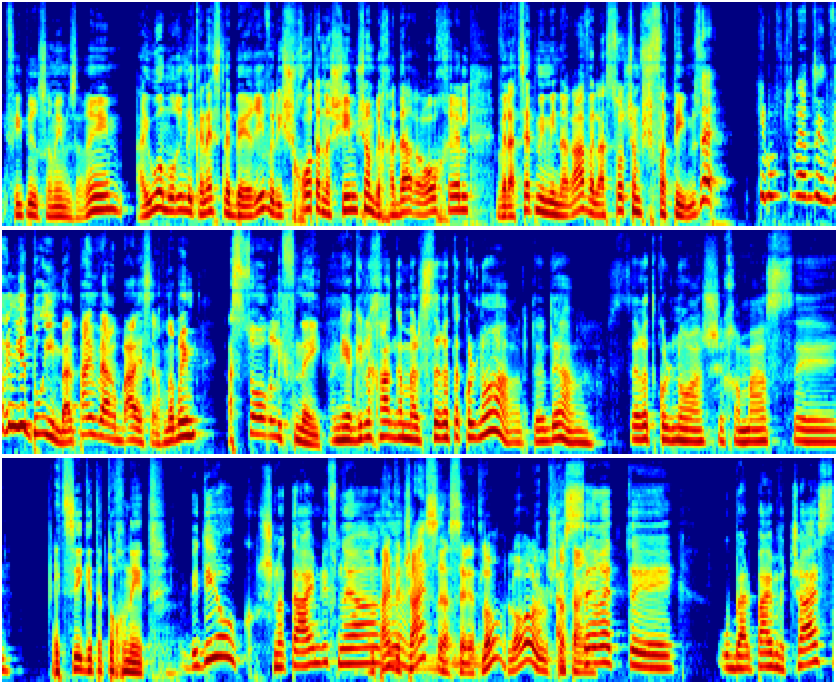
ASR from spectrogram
לפי פרסומים זרים, היו אמורים להיכנס לבארי ולשחוט אנשים שם בחדר האוכל, ולצאת ממנהרה ולעשות שם שפטים. זה, כאילו, זה דברים ידועים, ב-2014, אנחנו מדברים עשור לפני. אני אגיד לך גם על סרט הקולנוע, אתה יודע, סרט קולנוע שחמאס... אה... הציג את התוכנית. בדיוק, שנתיים לפני ה... 2019 הסרט, לא? לא שנתיים. הסרט אה, הוא ב-2019,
